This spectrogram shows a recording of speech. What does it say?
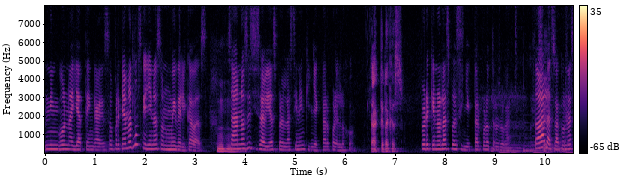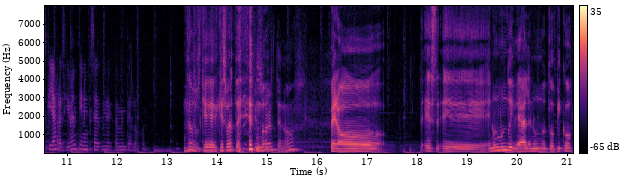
ninguna ya tenga eso. Porque además las gallinas son muy delicadas. O sea, no sé si sabías, pero las tienen que inyectar por el ojo. Ah, Caracas. Porque no las puedes inyectar por otro lugar. Todas Sí. las vacunas que ellas reciben tienen que ser directamente al ojo. No, pues qué, qué suerte. qué ¿no? suerte, ¿no? Pero es, eh, en un mundo ideal, en un mundo utópico,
